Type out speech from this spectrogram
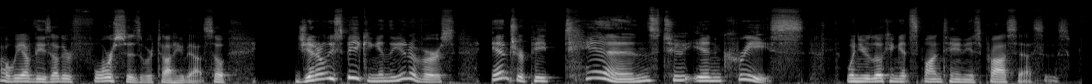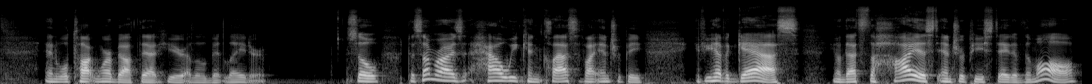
uh, we have these other forces we're talking about. So generally speaking, in the universe, entropy tends to increase when you're looking at spontaneous processes. And we'll talk more about that here a little bit later. So, to summarize how we can classify entropy, if you have a gas, you know, that's the highest entropy state of them all.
